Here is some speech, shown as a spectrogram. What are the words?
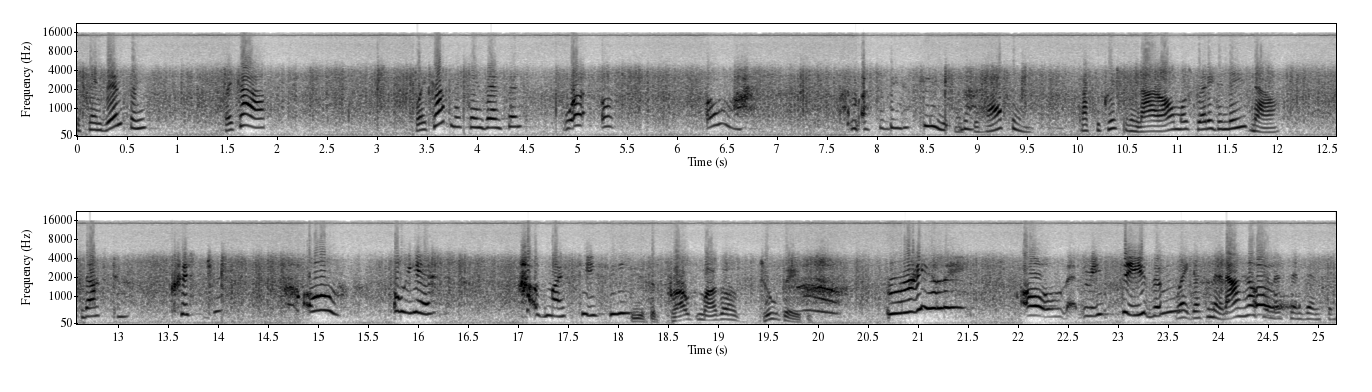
Miss St. Vincent, wake up. Wake up, Miss St. Vincent. What? Oh, oh, I must have been asleep. What you have been? Dr. Christian and I are almost ready to leave now. Doctor Christian? Oh, oh yes. How's my Fifi? She is the proud mother of two babies. Really? Oh, let me see them. Wait just a minute. I'll help you, Oh. Miss St. Vincent.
